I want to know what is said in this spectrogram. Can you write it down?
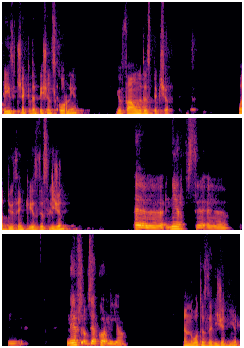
please check the patient's cornea. You found this picture. What do you think is this lesion? Nerves, nerves of the cornea, And what is the lesion here?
